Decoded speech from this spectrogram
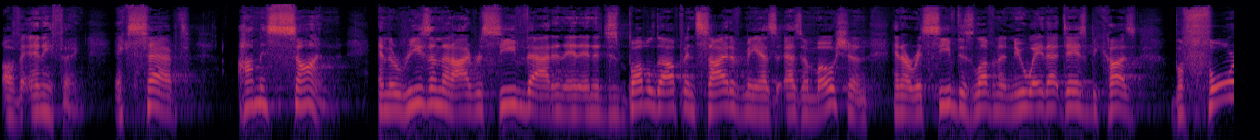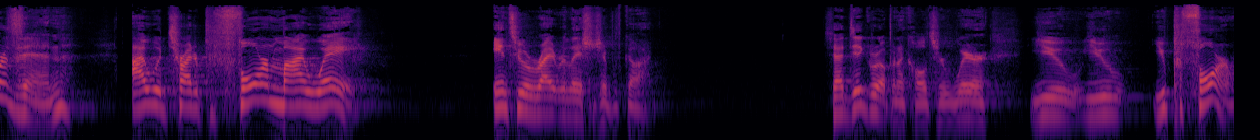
of anything, except I'm his son. And the reason that I received that and, and, it just bubbled up inside of me as, as emotion and I received his love in a new way that day is because before then, I would try to perform my way into a right relationship with God. See, I did grow up in a culture where you, you you perform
